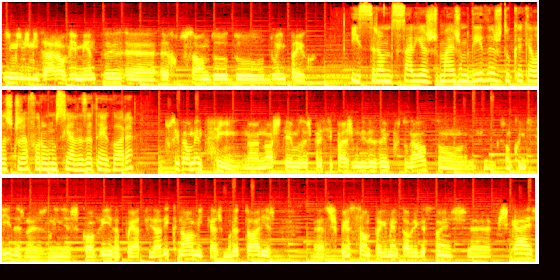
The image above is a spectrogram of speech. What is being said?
e minimizar, obviamente, uh, a redução do, do, do emprego. E serão necessárias mais medidas do que aquelas que já foram anunciadas até agora? Possivelmente sim. Nós temos as principais medidas em Portugal, que são, enfim, são conhecidas, nas é? linhas Covid, apoio à atividade económica, as moratórias, a suspensão de pagamento de obrigações uh, fiscais,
